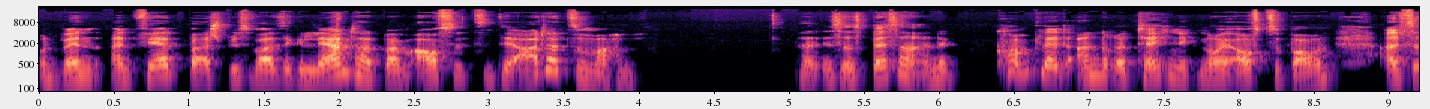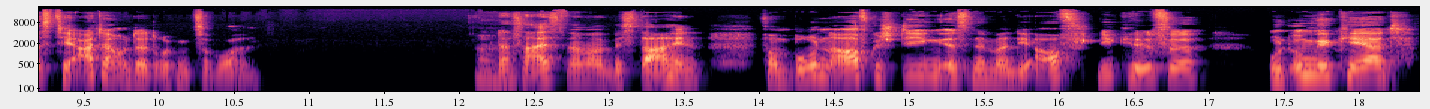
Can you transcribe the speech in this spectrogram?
Und wenn ein Pferd beispielsweise gelernt hat, beim Aufsitzen Theater zu machen, dann ist es besser, eine komplett andere Technik neu aufzubauen, als das Theater unterdrücken zu wollen. Mhm. Das heißt, wenn man bis dahin vom Boden aufgestiegen ist, nimmt man die Aufstieghilfe und umgekehrt,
